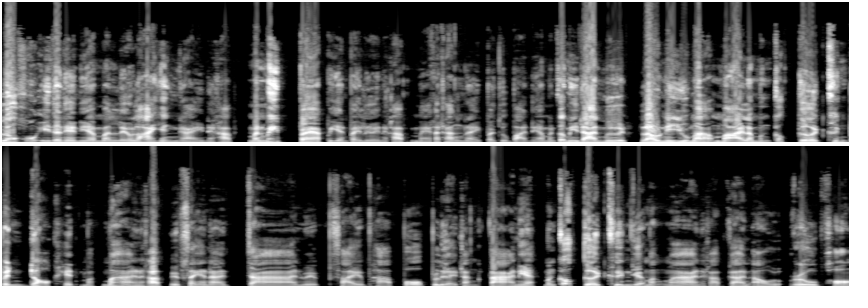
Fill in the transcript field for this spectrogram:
โลกของอินเทอร์เน็ตเนี่ยมันเลวร้ายยังไงนะครับ มันไม่แปลเปลี่ยนไปเลยนะครับ แม้กระทั่งในปัจจุบันเนี่ยมันก็มีด้านมืด เหล่านี้อยู่มากมายแล้วมันก็เกิดขึ้นเป็นดอกเห็ดมากๆนะครับ เว็บไซต์อนาจารเว็บไซต์ภาพโป๊เปลือยต่างๆเนี่ยมันก็เกิดขึ้นเยอะมากๆนะครับการเอารูปของ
